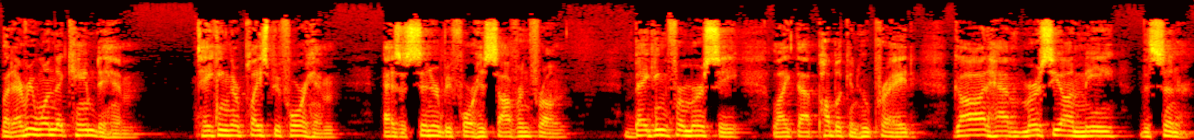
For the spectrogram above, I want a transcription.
but everyone that came to him, taking their place before him as a sinner before his sovereign throne, begging for mercy, like that publican who prayed, God, have mercy on me, the sinner.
